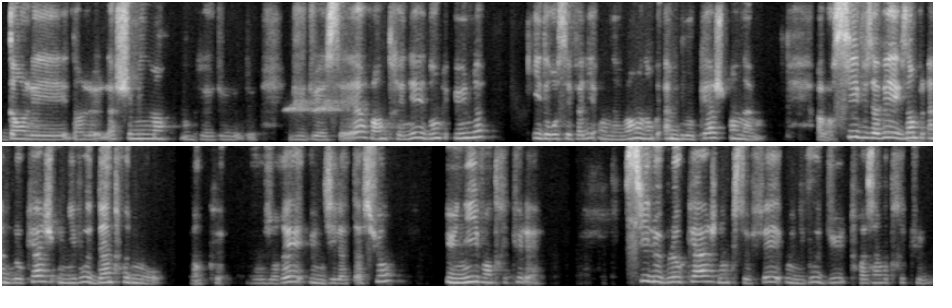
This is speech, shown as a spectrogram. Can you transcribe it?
dans, l'acheminement du, du, LCR va entraîner donc une hydrocéphalie en amont, donc un blocage en amont. Alors, si vous avez, exemple, un blocage au niveau d'un trou de Moreau, donc vous aurez une dilatation univentriculaire. Si le blocage donc, se fait au niveau du troisième ventricule,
